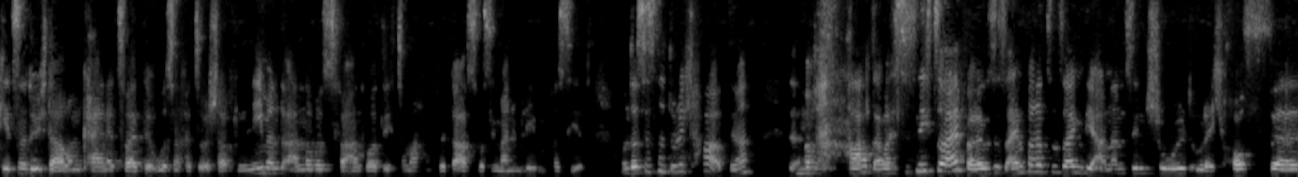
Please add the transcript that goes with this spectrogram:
geht es natürlich darum, keine zweite Ursache zu erschaffen, niemand anderes verantwortlich zu machen für das, was in meinem Leben passiert. Und das ist natürlich hart, ja. ja. hart, aber es ist nicht so einfach. Es ist einfacher zu sagen, die anderen sind schuld oder ich hoffe,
